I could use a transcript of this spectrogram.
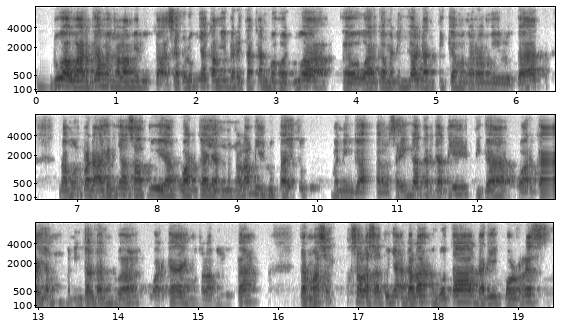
dua warga mengalami luka. Sebelumnya kami beritakan bahwa dua uh, warga meninggal dan tiga mengalami luka. Namun pada akhirnya satu yang warga yang mengalami luka itu meninggal sehingga terjadi tiga warga yang meninggal dan dua warga yang mengalami luka. Termasuk salah satunya adalah anggota dari Polres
